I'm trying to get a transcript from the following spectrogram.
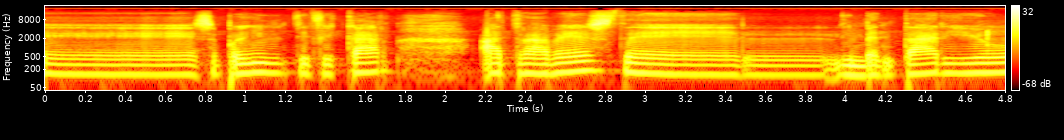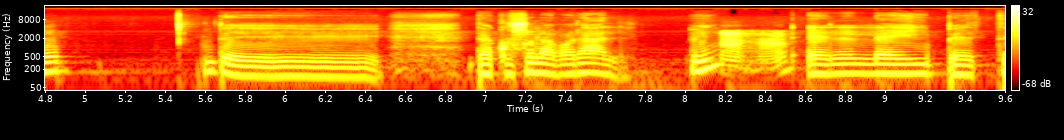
que se pueden identificar a través del inventario de, de acoso laboral. ¿eh? El LIPT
